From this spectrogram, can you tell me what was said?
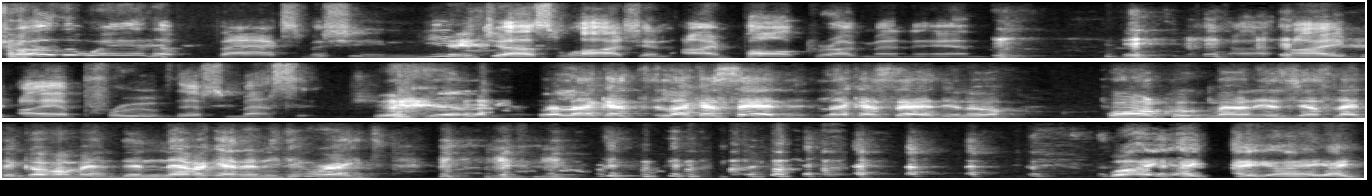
go the way of the fax machine. You just watch. And I'm Paul Krugman, and uh, I I approve this message. yeah, well, like I like I said, like I said, you know, Paul Krugman is just like the government; they never get anything right. Well, I, I, I, I,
